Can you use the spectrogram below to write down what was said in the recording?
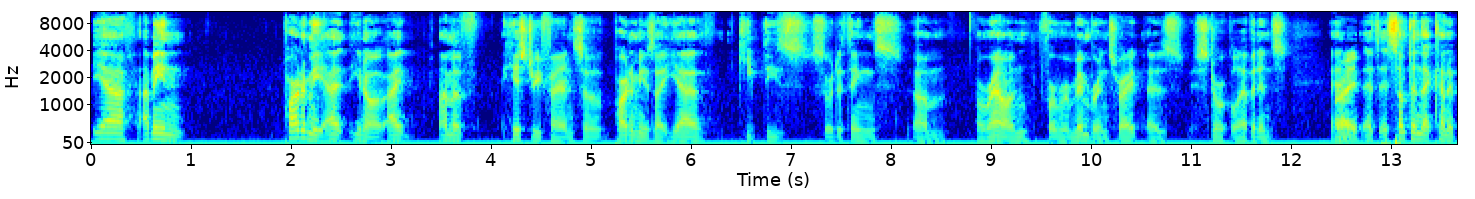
Yeah, I mean, part of me, I, you know, I I'm a f- history fan, so part of me is like, yeah, keep these sort of things um, around for remembrance, right, as historical evidence. And Right. It's, it's something that kind of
